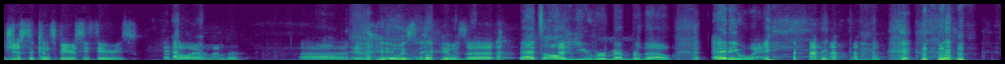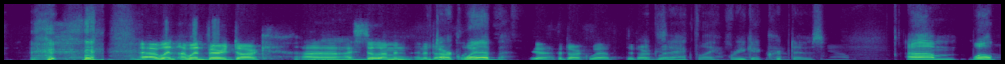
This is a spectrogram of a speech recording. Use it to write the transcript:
Just the conspiracy theories. That's all I remember. Uh, it, it was it was a That's all you remember, though. Anyway. I went I went very dark. Uh, I Mm. still am in, in a the dark, dark place. web. Yeah, the dark web. The dark web. exactly where you get cryptos um well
